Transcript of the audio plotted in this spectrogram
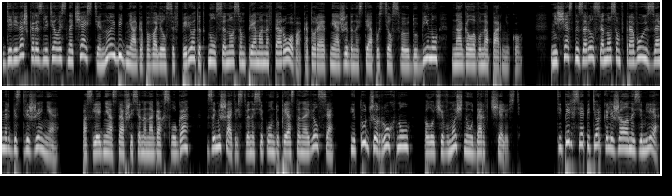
Деревяшка разлетелась на части, но и бедняга повалился вперед и ткнулся носом прямо на второго, который от неожиданности опустил свою дубину на голову напарнику. Несчастный зарылся носом в траву и замер без движения. Последний оставшийся на ногах слуга в замешательстве на секунду приостановился и тут же рухнул, получив мощный удар в челюсть. Теперь вся пятерка лежала на земле,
